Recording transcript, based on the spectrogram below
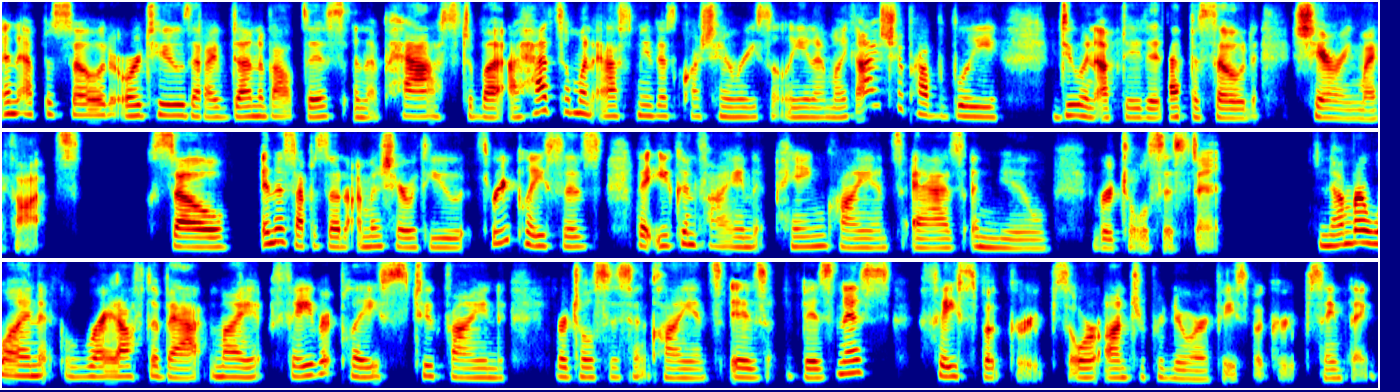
an episode or two that I've done about this in the past, but I had someone ask me this question recently, and I'm like, I should probably do an updated episode sharing my thoughts. So, in this episode, I'm going to share with you three places that you can find paying clients as a new virtual assistant. Number one, right off the bat, my favorite place to find virtual assistant clients is business Facebook groups or entrepreneur Facebook groups. Same thing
